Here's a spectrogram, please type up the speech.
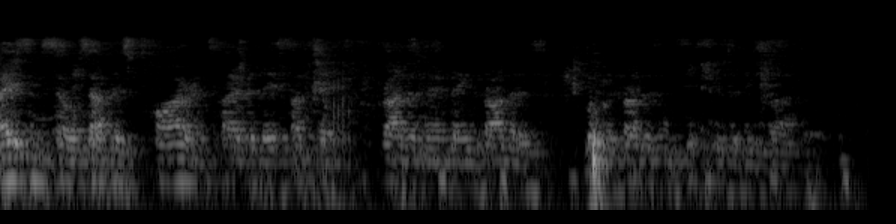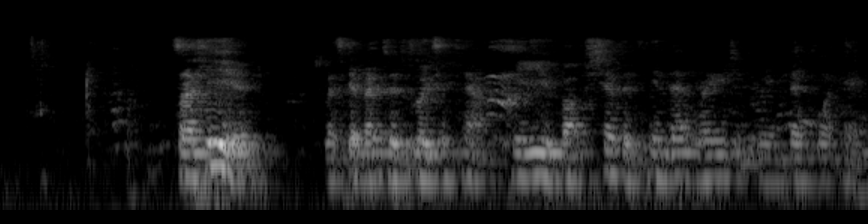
raised themselves up as tyrants over their subjects rather than being brothers, the brothers and sisters of Israel. So here, let's get back to Luke's account. Here you've got shepherds in that region in Bethlehem.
